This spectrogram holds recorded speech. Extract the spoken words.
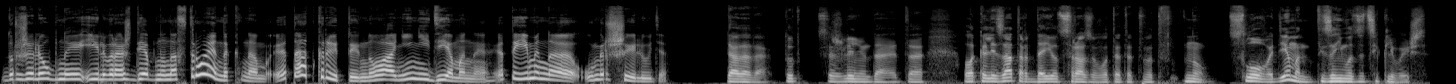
дружелюбные или враждебно настроены к нам, это открытые, но они не демоны. Это именно умершие люди. Да-да-да. Тут, к сожалению, да, это локализатор дает сразу вот этот вот, ну, слово демон, ты за него зацикливаешься.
